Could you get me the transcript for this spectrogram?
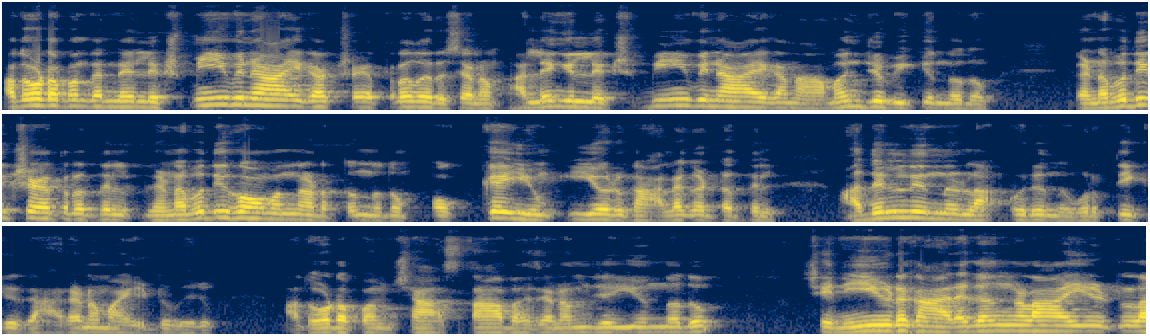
അതോടൊപ്പം തന്നെ ലക്ഷ്മി വിനായക ക്ഷേത്ര ദർശനം അല്ലെങ്കിൽ ലക്ഷ്മി വിനായക നാമം ജപിക്കുന്നതും ഗണപതി ക്ഷേത്രത്തിൽ ഗണപതി ഹോമം നടത്തുന്നതും ഒക്കെയും ഈ ഒരു കാലഘട്ടത്തിൽ അതിൽ നിന്നുള്ള ഒരു നിവൃത്തിക്ക് കാരണമായിട്ട് വരും. അതോടൊപ്പം ശാസ്താഭജനം ചെയ്യുന്നതും ശനിയുടെ കാരകങ്ങളായിട്ടുള്ള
